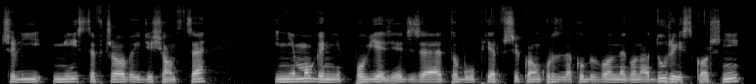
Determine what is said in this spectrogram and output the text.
czyli miejsce w czołowej dziesiątce. I nie mogę nie powiedzieć, że to był pierwszy konkurs dla Kuby Wolnego na dużej skoczni,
